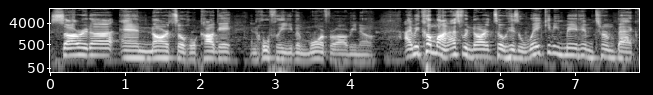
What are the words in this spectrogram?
Sarada and Naruto Hokage, and hopefully even more for all we know. I mean, come on, as for Naruto, his awakening made him turn back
